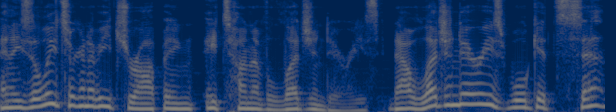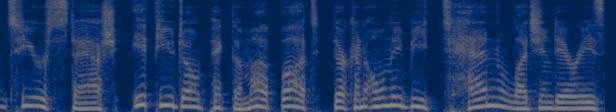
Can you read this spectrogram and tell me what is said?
And these elites are going to be dropping a ton of legendaries. Now, legendaries will get sent to your stash if you don't pick them up, but there can only be 10 legendaries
